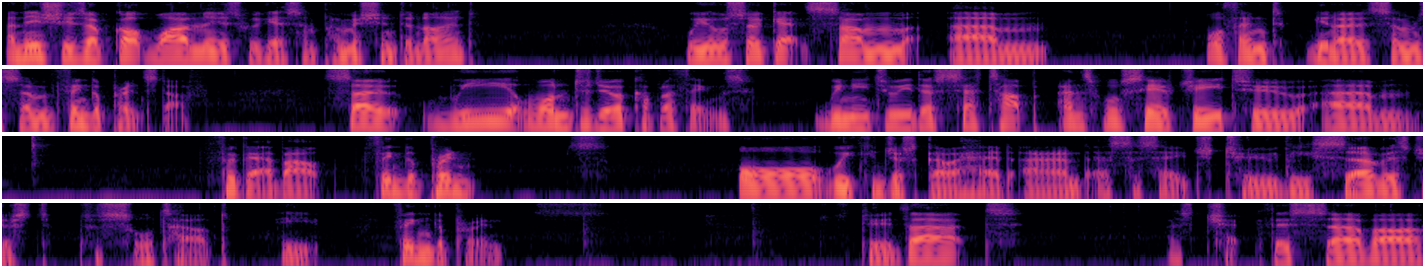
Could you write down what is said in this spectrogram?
And the issues I've got, one is we get some permission denied. We also get some um, authentic, you know, some some fingerprint stuff. So we want to do a couple of things. We need to either set up Ansible CFG to um, forget about fingerprints, or we can just go ahead and SSH to the service just to sort out the fingerprints. Just do that. Let's check this server.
